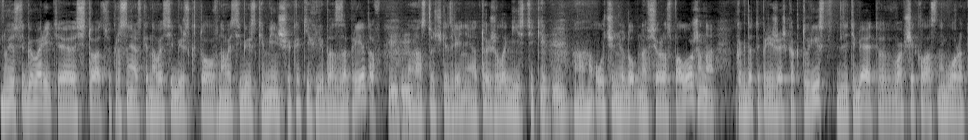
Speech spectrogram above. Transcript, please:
Ну, если говорить э, ситуацию Красноярск и Новосибирск, то в Новосибирске меньше каких-либо запретов угу. с точки зрения той же логистики. Угу. Очень удобно все расположено. Когда ты приезжаешь как турист, для тебя это вообще классный город.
